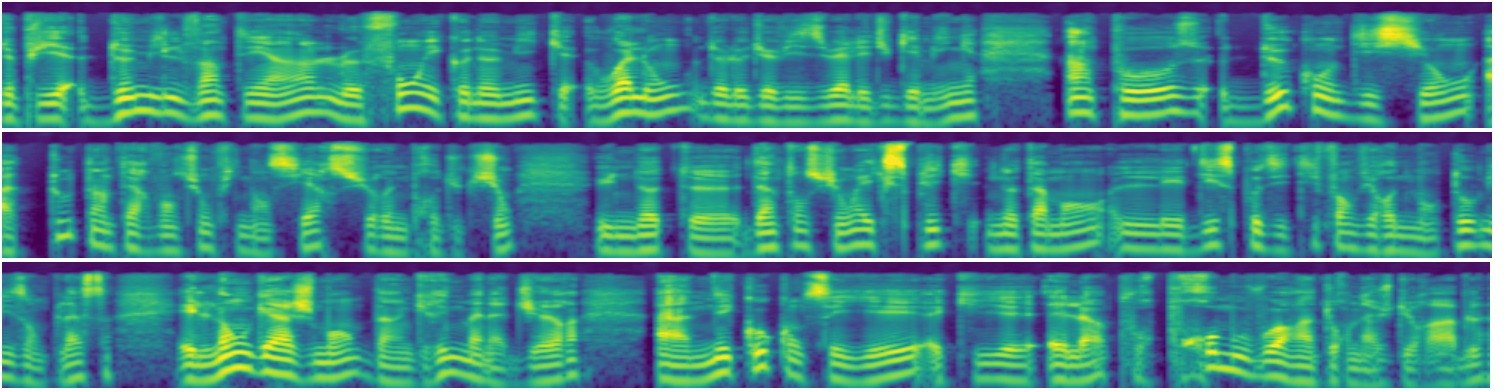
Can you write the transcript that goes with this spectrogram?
Depuis 2021, le Fonds économique wallon de l'audiovisuel et du gaming impose deux conditions à toute intervention financière sur une production. Une note d'intention explique notamment les dispositifs environnementaux mis en place et l'engagement d'un green manager, un éco-conseiller qui est là pour promouvoir un tournage durable.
